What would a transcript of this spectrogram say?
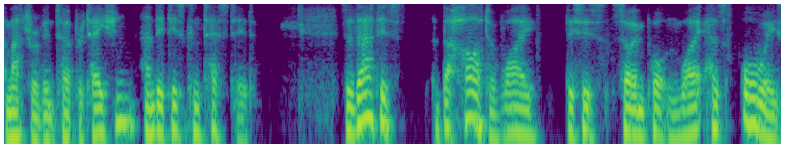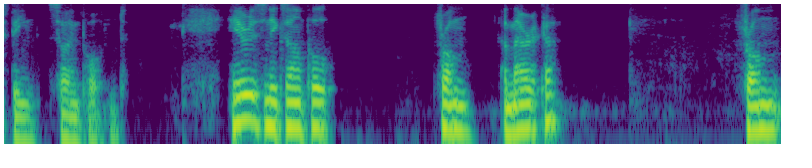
a matter of interpretation and it is contested. So that is the heart of why this is so important, why it has always been so important. Here is an example from America, from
